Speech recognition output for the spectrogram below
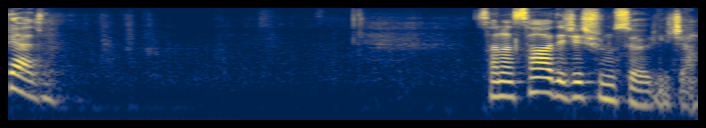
geldin. Sana sadece şunu söyleyeceğim.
